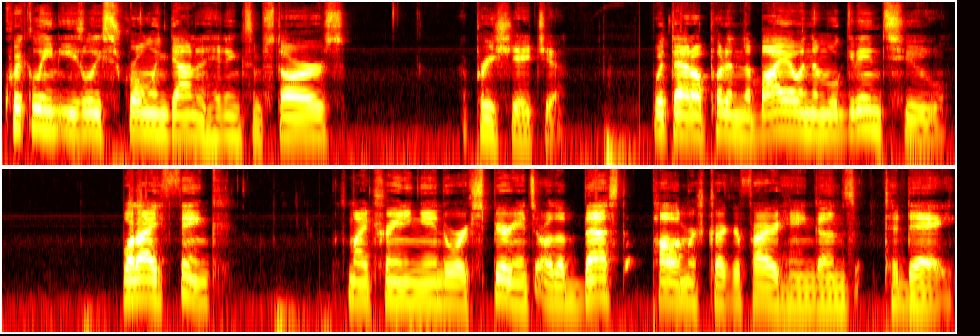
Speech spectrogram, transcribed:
quickly and easily scrolling down and hitting some stars. Appreciate you. With that, I'll put in the bio and then we'll get into what I think with my training and or experience are the best polymer striker fired handguns today.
